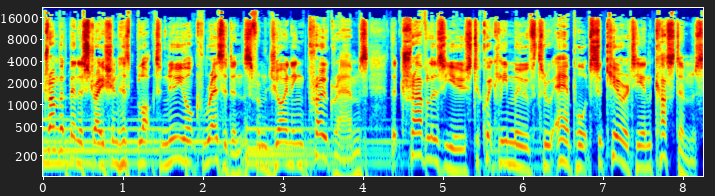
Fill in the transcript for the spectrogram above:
The Trump administration has blocked New York residents from joining programs that travelers use to quickly move through airport security and customs,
